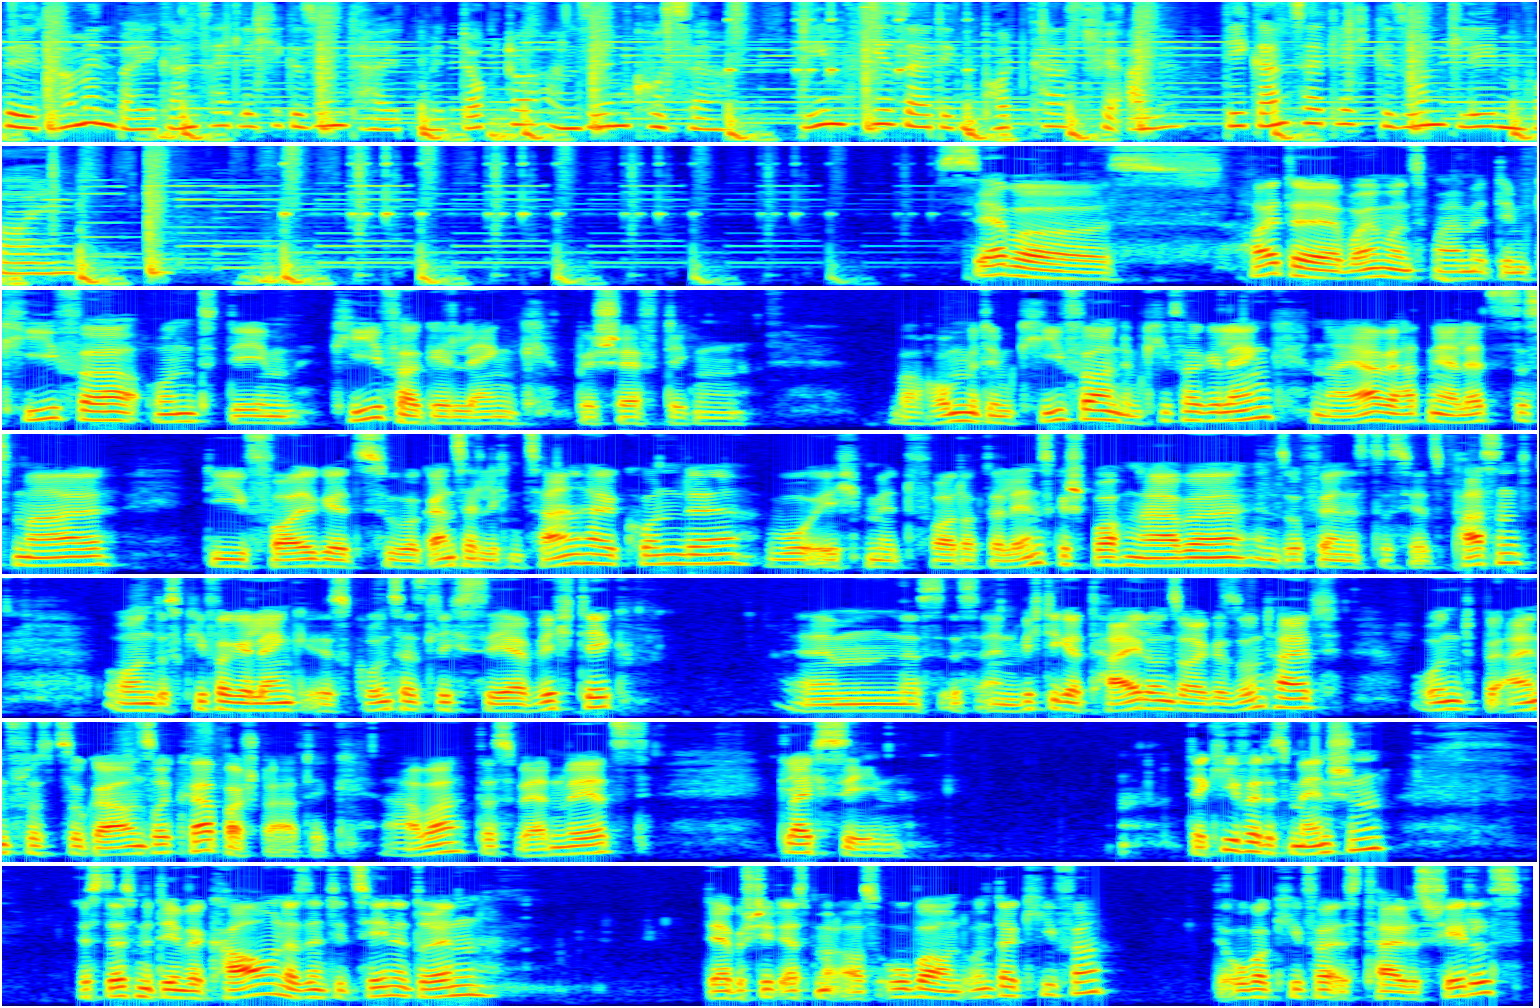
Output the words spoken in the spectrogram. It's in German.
Willkommen bei Ganzheitliche Gesundheit mit Dr. Anselm Kusser, dem vielseitigen Podcast für alle, die ganzheitlich gesund leben wollen. Servus! Heute wollen wir uns mal mit dem Kiefer und dem Kiefergelenk beschäftigen. Warum mit dem Kiefer und dem Kiefergelenk? Naja, wir hatten ja letztes Mal die Folge zur ganzheitlichen Zahnheilkunde, wo ich mit Frau Dr. Lenz gesprochen habe. Insofern ist das jetzt passend. Und das Kiefergelenk ist grundsätzlich sehr wichtig. Ähm, das ist ein wichtiger Teil unserer Gesundheit und beeinflusst sogar unsere Körperstatik. Aber das werden wir jetzt gleich sehen. Der Kiefer des Menschen ist das, mit dem wir kauen. Da sind die Zähne drin. Der besteht erstmal aus Ober- und Unterkiefer. Der Oberkiefer ist Teil des Schädels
